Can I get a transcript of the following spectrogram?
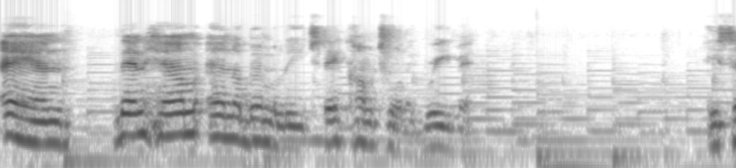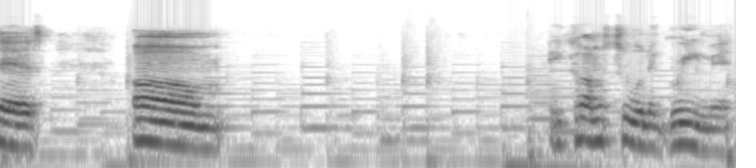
and then him and Abimelech they come to an agreement. He says, um, he comes to an agreement,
